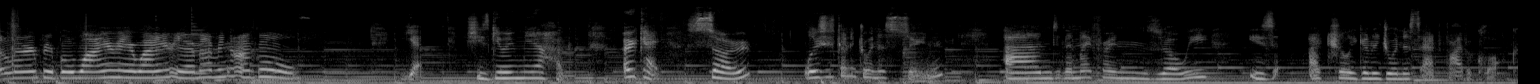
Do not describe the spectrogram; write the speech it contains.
Hello, people. Why are you here? Why are you here? I'm having huggles. Yeah, she's giving me a hug. Okay, so Lucy's going to join us soon. And then my friend Zoe is actually going to join us at 5 o'clock.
